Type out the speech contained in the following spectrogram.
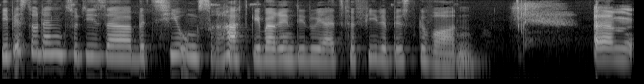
Wie bist du denn zu dieser Beziehungsratgeberin, die du ja jetzt für viele bist, geworden? Ähm,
